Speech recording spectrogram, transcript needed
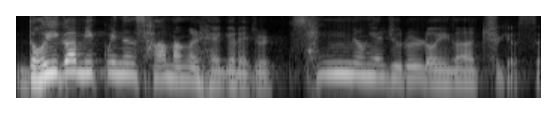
너희가 믿고 있는 사망을 해결해 줄 생명의 주를 너희가 죽였어.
